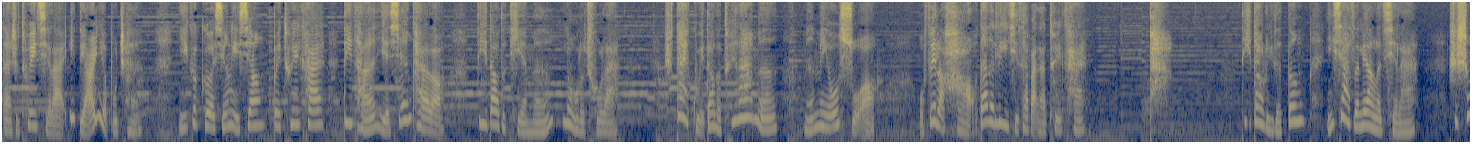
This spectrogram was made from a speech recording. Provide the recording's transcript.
但是推起来一点儿也不沉。一个个行李箱被推开，地毯也掀开了，地道的铁门露了出来，是带轨道的推拉门，门没有锁。我费了好大的力气才把它推开，啪！地道里的灯一下子亮了起来，是声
